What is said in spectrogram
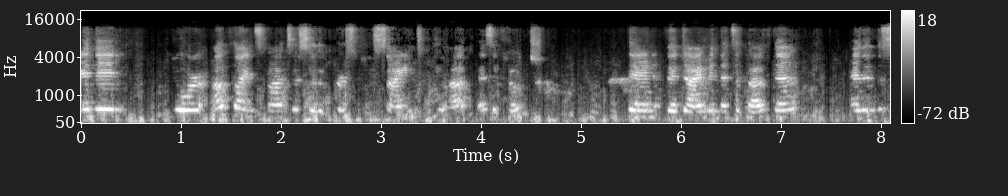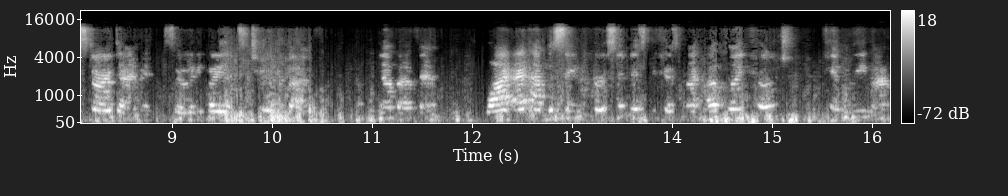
and then your upline sponsor, so the person who signed you up as a coach, then the diamond that's above them, and then the star diamond. So anybody that's two above, above them. Why I have the same person is because my upline coach, Kim Lima,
